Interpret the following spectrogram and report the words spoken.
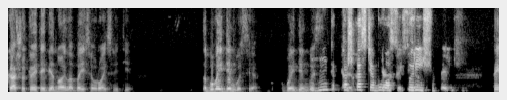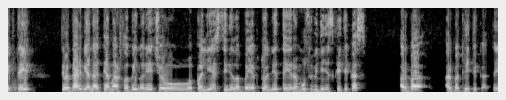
kažkokioj tai vienoj labai siauroj srity. Buvai dingusi, buvai dingusi. Mhm, kažkas čia buvo su, su ryšiu. Taip, taip tai Tai dar vieną temą aš labai norėčiau paliesti ir labai aktuali, tai yra mūsų vidinis kritikas arba, arba kritika. Tai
